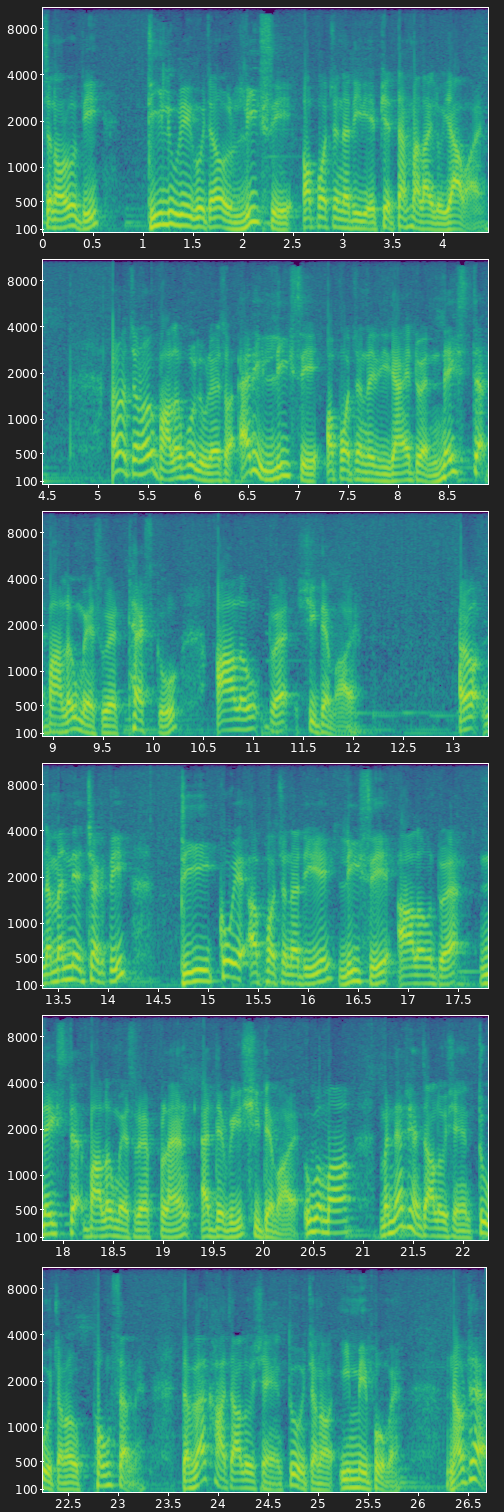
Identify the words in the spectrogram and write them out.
ကျွန်တော်တို့ဒီဒီလူတွေကိုကျွန်တော်တို့ lead တွေ opportunity တွေအဖြစ်တတ်မှတ်လိုက်လို့ရပါတယ်အဲ့တော့ကျွန်တော်တို့ဘာလုပ်ဖို့လိုလဲဆိုတော့အဲ့ဒီ lead တွေ opportunity တိုင်းအတွက် next step ဘာလုပ်မယ်ဆိုတဲ့ text ကိုအားလုံးအတွက်ရှိသင့်ပါတယ်အဲ့တော့နံပါတ်1ချက်တီ ဒီကိုယ့်ရဲ့ opportunity တွေ lead တွေအားလုံးအတွက် next step ဘာလုပ်မယ်ဆိုတဲ့ plan activity ရှိသင့်ပါတယ်ဥပမာမနေ့ပြန်ကြလို့ရှိရင်သူ့ကိုကျွန်တော်တို့ဖုန်းဆက်မယ်တပတ်ခါကြလို့ရှိရင်သူ့ကိုကျွန်တော် email ပို့မယ်နောက်ထပ်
